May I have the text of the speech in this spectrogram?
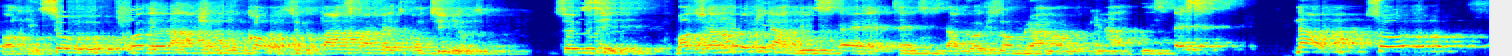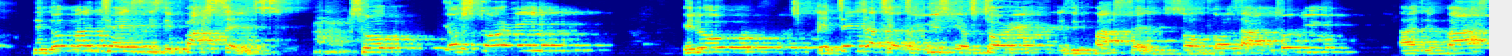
Okay, so for the other action occurred, so past perfect continuous. So you see, but we are not looking at these uh, tenses that we use on grammar, we're looking at this S now, so the dominant tense is the past tense. So your story, you know, the tense that you have to use in your story is the past tense. So of course, I told you as the past,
